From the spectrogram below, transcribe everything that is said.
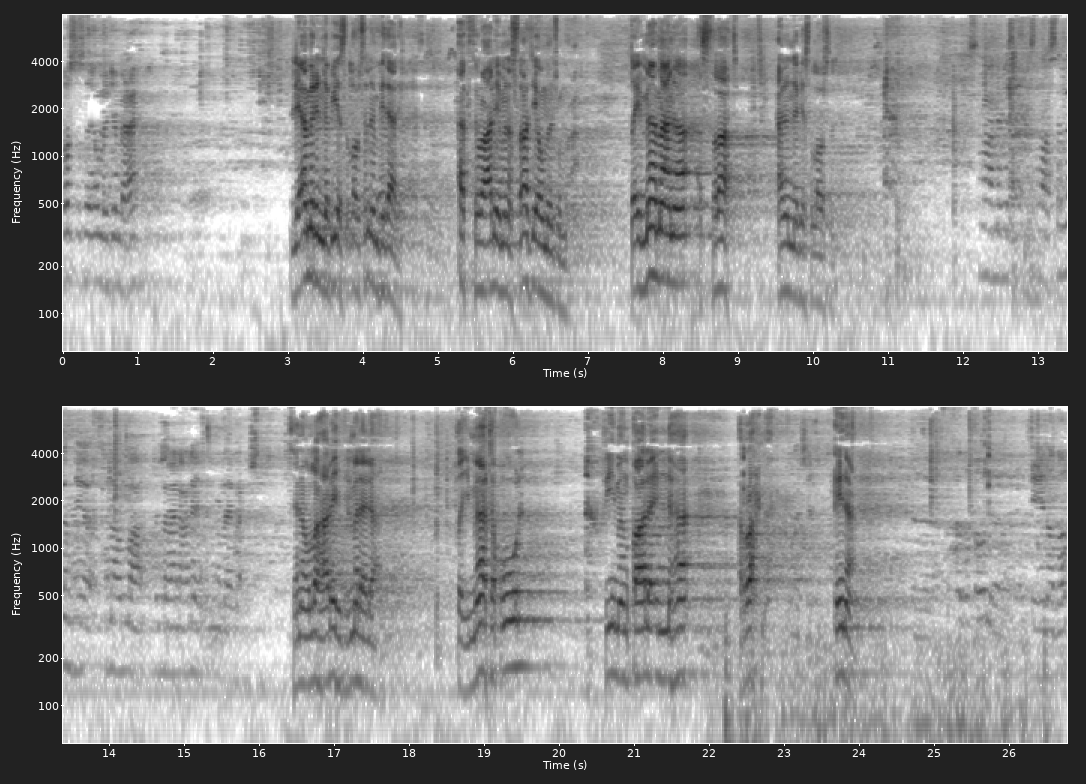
وخصوصا يوم الجمعة لأمر النبي صلى الله عليه وسلم بذلك. أكثر عليه من الصلاة يوم الجمعة. طيب ما معنى الصلاة؟ على النبي صلى الله عليه وسلم. صلى النبي صلى الله عليه وسلم هي ثناء الله جل وعلا عليه في الملائكة الأعلى. ثناء الله عليه في الملأ الأعلى. طيب ما تقول في من قال إنها الرحمة؟ إي نعم. هذا قول فيه نظر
